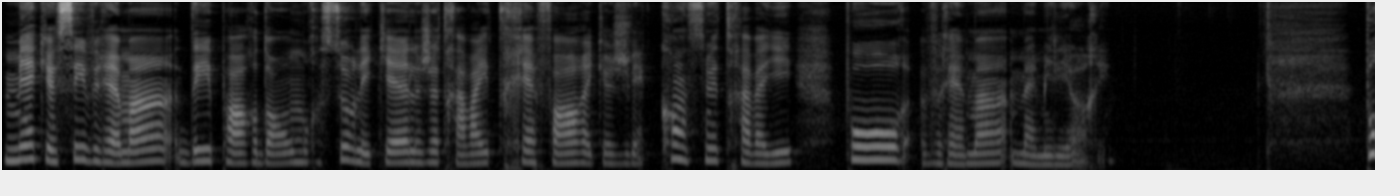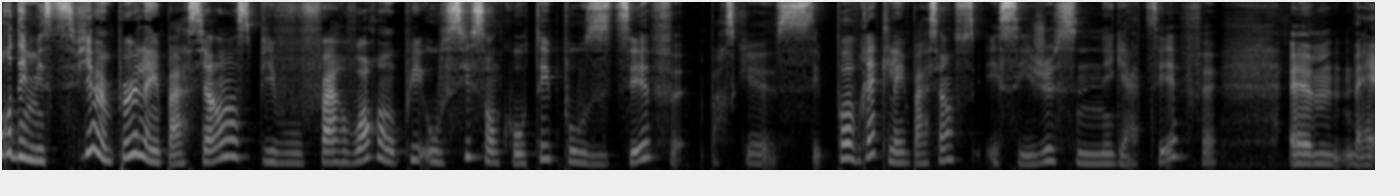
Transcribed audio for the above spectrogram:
mais que c'est vraiment des parts d'ombre sur lesquelles je travaille très fort et que je vais continuer de travailler pour vraiment m'améliorer. Pour démystifier un peu l'impatience, puis vous faire voir un peu aussi son côté positif, parce que c'est pas vrai que l'impatience, c'est juste négatif. Euh, ben,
